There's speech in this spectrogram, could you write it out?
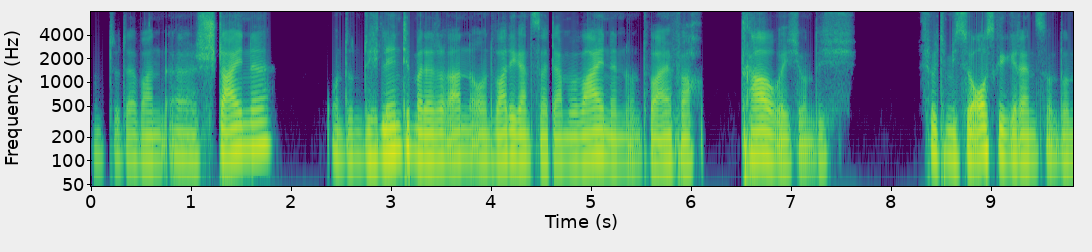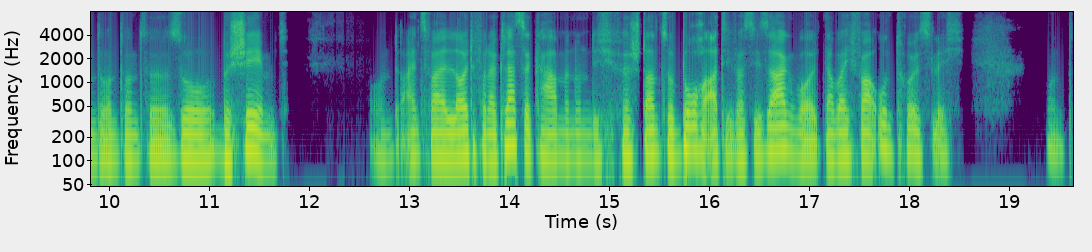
und da waren äh, Steine und, und ich lehnte immer da dran und war die ganze Zeit am Weinen und war einfach traurig und ich fühlte mich so ausgegrenzt und, und, und, und uh, so beschämt. Und ein, zwei Leute von der Klasse kamen und ich verstand so bruchartig, was sie sagen wollten, aber ich war untröstlich und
